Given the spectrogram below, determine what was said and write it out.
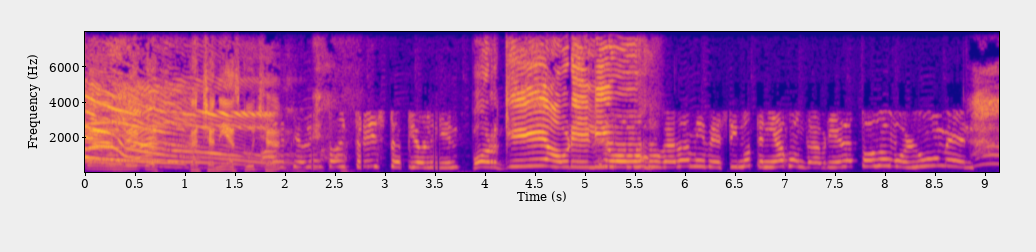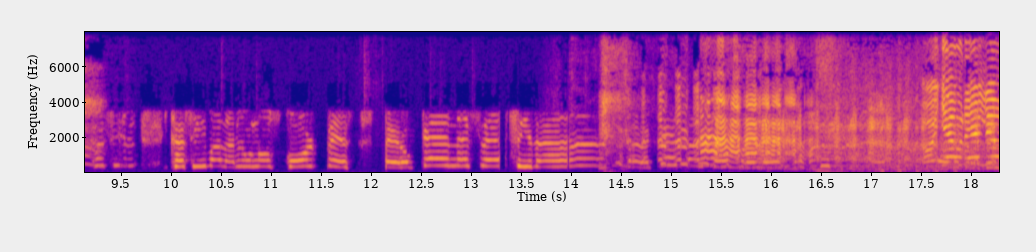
¡Qué Cachanía, escucha. Ay, Piolín, estoy triste, Piolín. ¿Por qué, Aurelio? En la madrugada mi vecino tenía a Juan Gabriel a todo volumen. Casi, casi iba a darle unos golpes. Pero qué necesidad. ¿Para qué? Oye, Aurelio.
